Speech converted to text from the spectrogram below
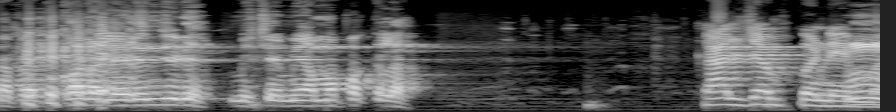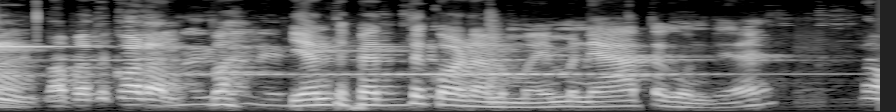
నా పెద్ద కోడలు ఎడంజుడు మీ అమ్మ పక్కల. కాలు చంపుకోండి నా పెద్ద కోడలు. ఎంత పెద్ద కోడాలమ్మా ఏమో నేతగా ఉంది. నా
